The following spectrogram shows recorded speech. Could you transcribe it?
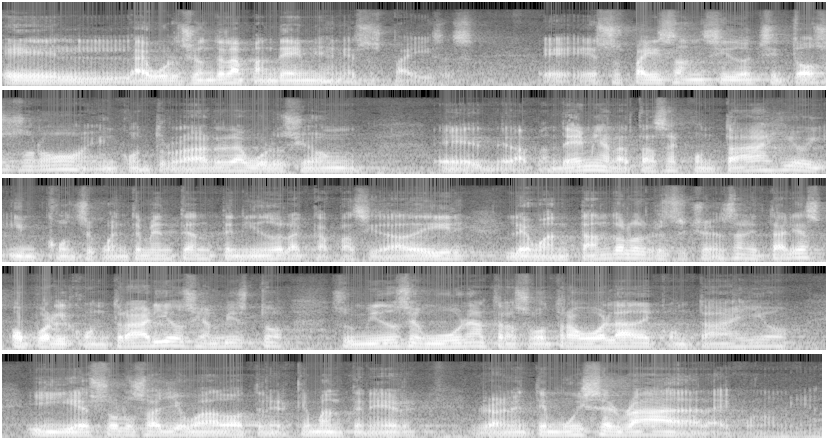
la evolución de la pandemia en esos países. Eh, esos países han sido exitosos o no en controlar la evolución eh, de la pandemia, la tasa de contagio y, consecuentemente han tenido la capacidad de ir levantando las restricciones sanitarias o por el contrario se han visto sumidos en una tras otra ola de contagio y eso los ha llevado a tener que mantener realmente muy cerrada la economía.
